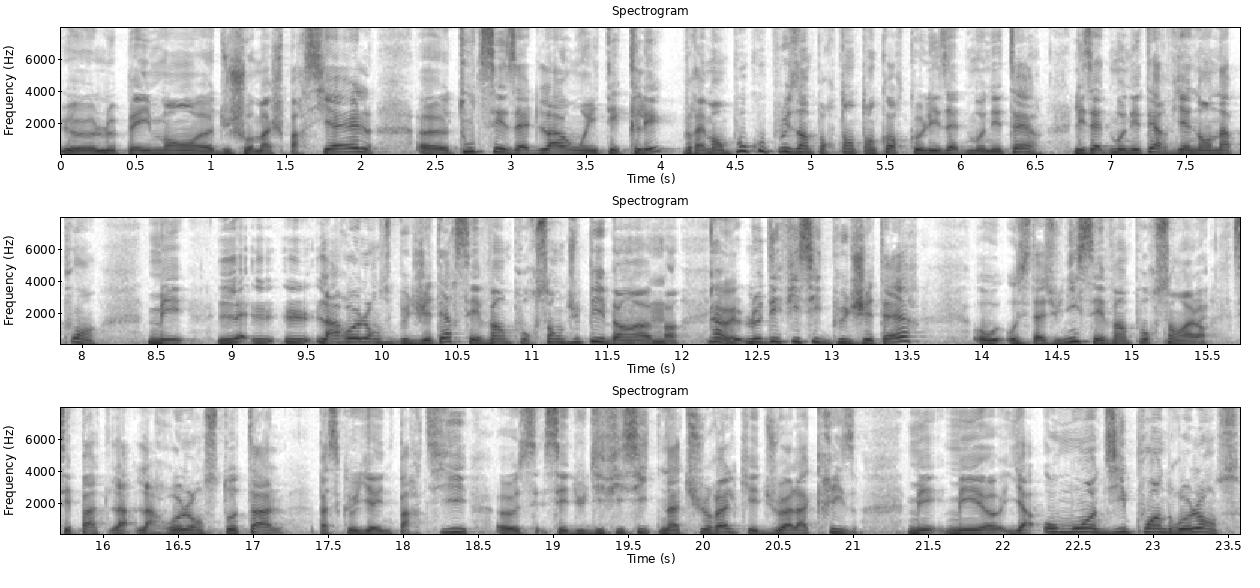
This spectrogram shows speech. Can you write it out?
le paiement du chômage partiel. toutes ces aides-là ont été clés, vraiment beaucoup plus importante encore que les aides monétaires. Les aides monétaires viennent en appoint, mais la relance budgétaire, c'est 20% du PIB. Hein. Mm-hmm. Ah le, déficit budgétaire, aux, États-Unis, c'est 20%. Alors, c'est pas la, relance totale, parce qu'il y a une partie, euh, c'est du déficit naturel qui est dû à la crise. Mais, mais euh, il y a au moins 10 points de relance.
